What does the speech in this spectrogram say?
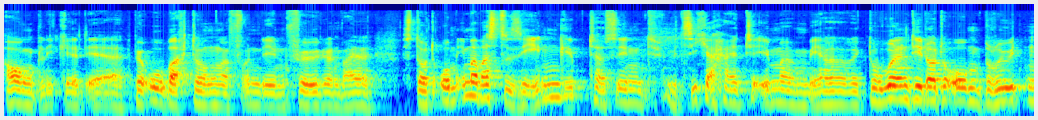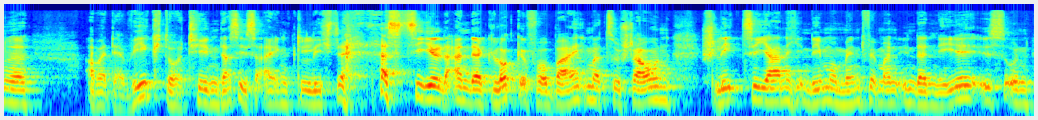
Augenblicke der Beobachtung von den Vögeln, weil es dort oben immer was zu sehen gibt. Das sind mit Sicherheit immer mehrere Dohlen, die dort oben brüten. Aber der Weg dorthin, das ist eigentlich das Ziel, an der Glocke vorbei, immer zu schauen, schlägt sie ja nicht in dem Moment, wenn man in der Nähe ist und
